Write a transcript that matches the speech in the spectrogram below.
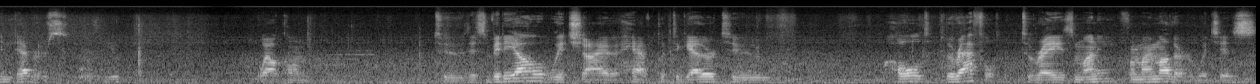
endeavors with you. Welcome to this video, which I have put together to hold the raffle to raise money for my mother, which is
